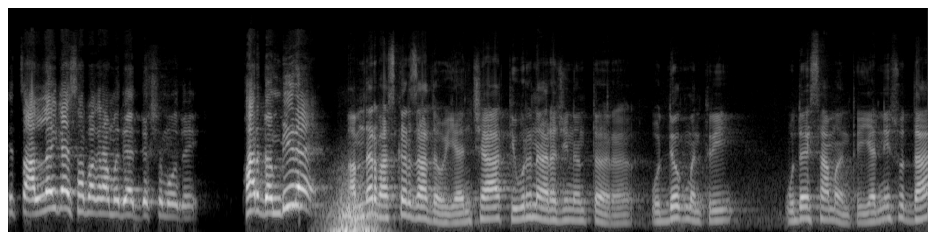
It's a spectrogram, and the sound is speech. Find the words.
हे चाललंय काय सभागृहामध्ये अध्यक्ष महोदय? फार गंभीर आहे. आमदार भास्कर जाधव यांच्या तीव्र नाराजीनंतर उद्योगमंत्री उदय सामंत यांनी सुद्धा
